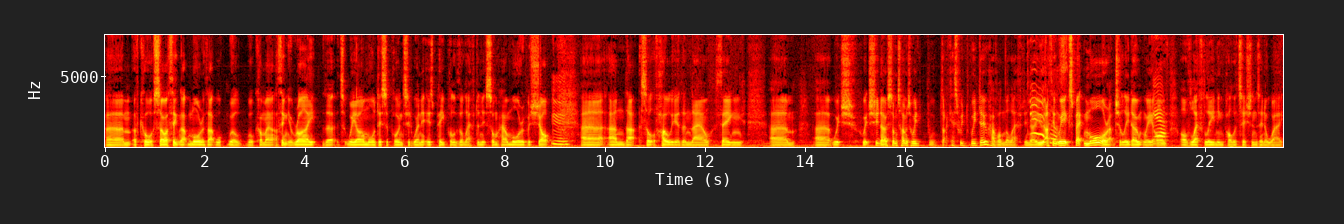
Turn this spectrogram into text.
Um, of course, so I think that more of that will, will will come out. I think you're right that we are more disappointed when it is people of the left, and it's somehow more of a shock, Mm. uh, and that sort of holier than thou thing. Um, uh, which, which you know, sometimes we, I guess we we do have on the left. You know, Yeah, of I think we expect more, actually, don't we, Yeah. of of left-leaning politicians in a way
